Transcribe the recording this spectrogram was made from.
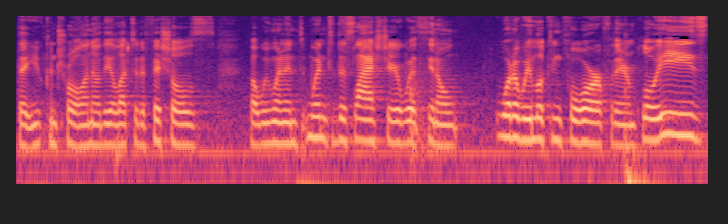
that you control? I know the elected officials, but we went in, went to this last year with, you know, what are we looking for for their employees?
